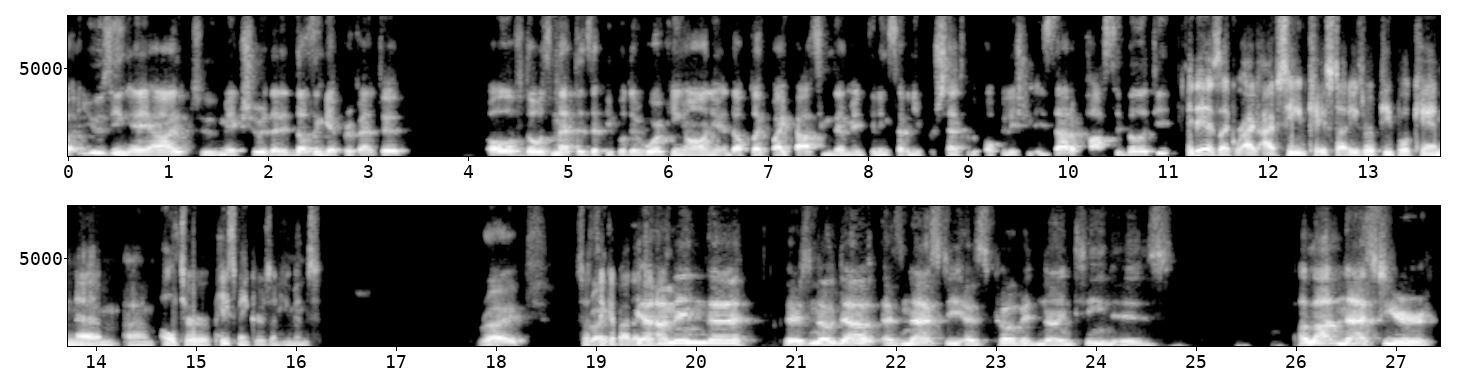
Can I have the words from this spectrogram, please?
but using AI to make sure that it doesn't get prevented. All of those methods that people they're working on, you end up like bypassing them and killing 70% of the population. Is that a possibility? It is. Like I've seen case studies where people can um, um, alter pacemakers on humans. Right. So right. think about that. Yeah, I mean, the, there's no doubt as nasty as COVID 19 is, a lot nastier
